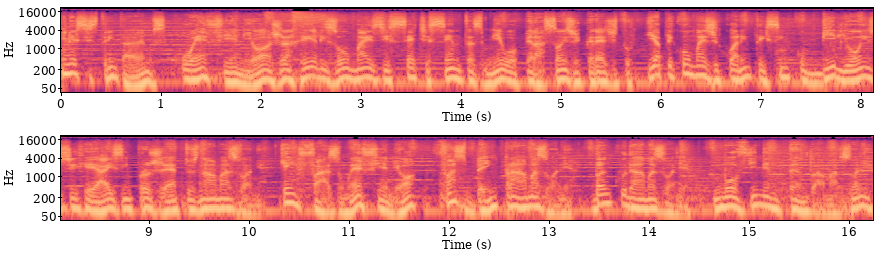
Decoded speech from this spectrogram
E nesses 30 anos, o FNO já realizou mais de 700 mil operações de crédito e aplicou mais de 45 bilhões de reais em projetos na Amazônia. Quem faz um FNO faz bem para a Amazônia. Banco da Amazônia, movimentando a Amazônia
